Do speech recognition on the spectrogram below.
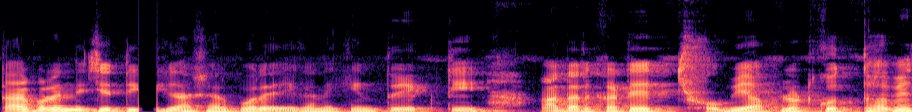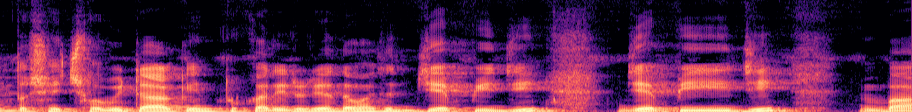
তারপরে নিচের দিকে আসার পরে এখানে কিন্তু একটি আধার কার্ডের ছবি আপলোড করতে হবে। তো সেই ছবিটা কিন্তু ক্রাইটেরিয়া দেওয়া আছে জেপিজি জেপিইজি বা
